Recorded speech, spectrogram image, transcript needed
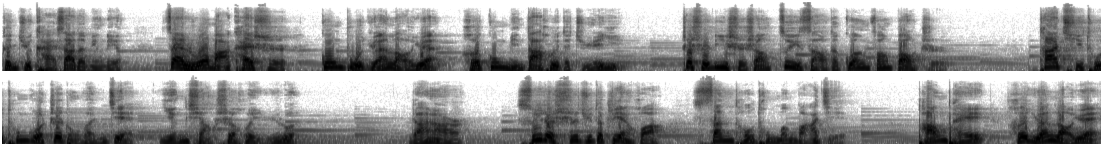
根据凯撒的命令，在罗马开始公布元老院和公民大会的决议，这是历史上最早的官方报纸。他企图通过这种文件。影响社会舆论。然而，随着时局的变化，三头同盟瓦解。庞培和元老院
